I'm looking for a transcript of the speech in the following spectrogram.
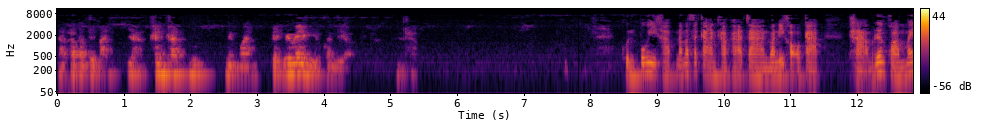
แล้วก็ปฏิบัติอย่างเคร่งครัดหนึ่งวันเปลี่ยนวิเวกอยู่คนเดียวครับ คุณปุ้ยครับนมัสการค่ะพระอาจารย์ วันนี้ขอโอกาส ถามเรื่องความไม่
